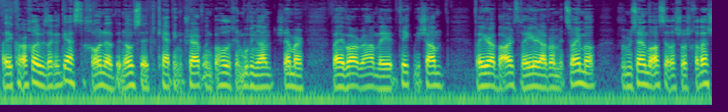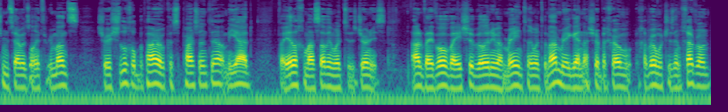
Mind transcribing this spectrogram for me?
Hayakarcha was like a guest. Chona Venoset, camping and traveling. Beholich and moving on. Shemar Vayavar Abraham Vayav Misham. Vayira Ba'arz Vayir Avram Mitzrayim. From Mitzrayim La'asel Shosh Chadashim. Mitzrayim was only three months. Shere Shlucho B'Para because Parsa sent out Miyad. Vayelech Masav went to his journeys. Ad Vayvo Vayishiv Belini Mamre until he went to Mamre again. Asher Bechevron, which is in Chevron.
